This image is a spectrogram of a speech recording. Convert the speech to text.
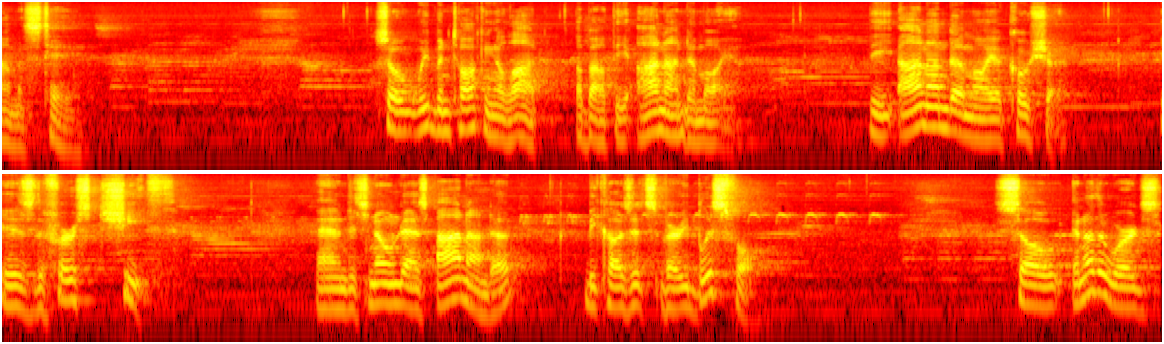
Namaste. So, we've been talking a lot about the Anandamaya. The Anandamaya kosha is the first sheath, and it's known as Ananda because it's very blissful. So, in other words,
